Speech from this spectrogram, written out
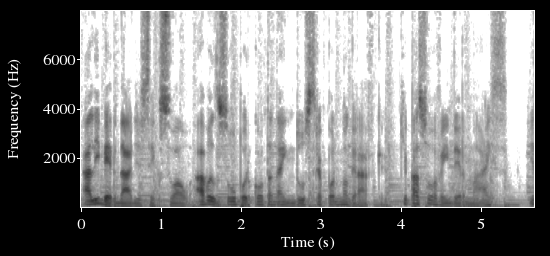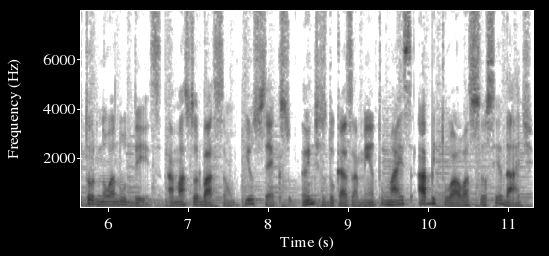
A liberdade sexual avançou por conta da indústria pornográfica, que passou a vender mais e tornou a nudez, a masturbação e o sexo antes do casamento mais habitual à sociedade.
